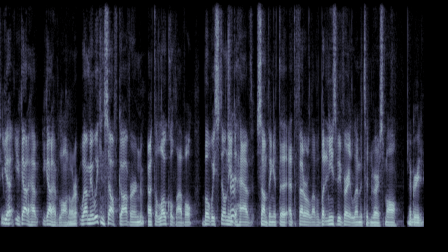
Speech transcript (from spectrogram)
you, you, you got to have you got to have law and order. Well, I mean, we can self govern at the local level, but we still need sure. to have something at the at the federal level. But it needs to be very limited and very small. Agreed.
